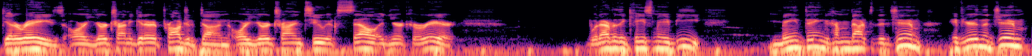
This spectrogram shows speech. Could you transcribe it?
get a raise or you're trying to get a project done or you're trying to excel in your career. Whatever the case may be, main thing coming back to the gym, if you're in the gym,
